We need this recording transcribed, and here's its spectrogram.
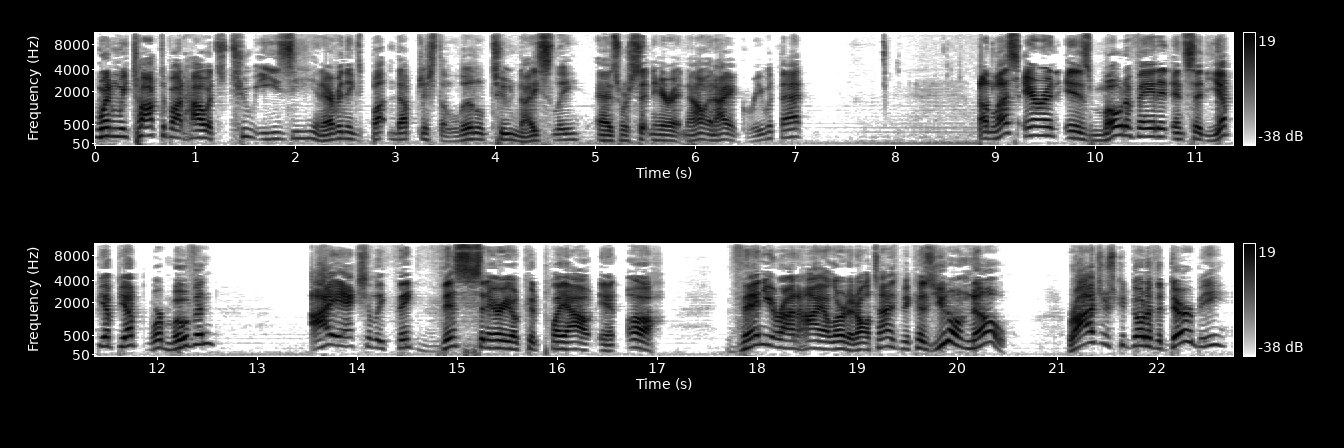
when we talked about how it's too easy and everything's buttoned up just a little too nicely as we're sitting here right now, and I agree with that unless Aaron is motivated and said, "Yep, yep, yep, we're moving," I actually think this scenario could play out, and oh, then you're on high alert at all times because you don't know. Rodgers could go to the Derby,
